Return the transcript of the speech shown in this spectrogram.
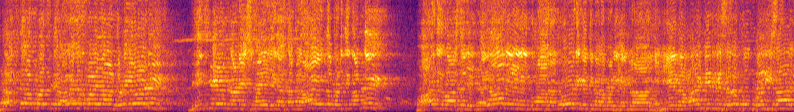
தத்தப்பத்து அழகர்மாயா துணையோடு நிச்சயம் கணேஷ் மயிலிகள் தங்கள் ஆயத்தப்படுத்திக் கொண்டு வாடி வாசலில் தயாரில் இருக்குமாறு அன்போடு கேட்டுக்கொள்ளப்படுகின்றார்கள் இந்த மாட்டிற்கு சிறப்பு பரிசாக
